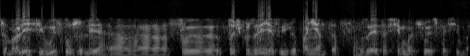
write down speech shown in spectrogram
собрались и выслушали э, свою точку зрения своих оппонентов. За это всем большое спасибо.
